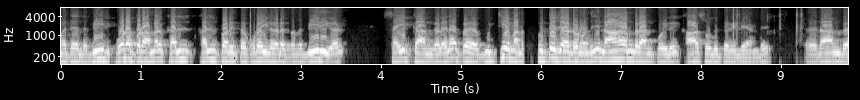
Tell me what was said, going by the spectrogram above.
மற்ற இந்த வீதி போடப்படாமல் கல் கல் பறித்த குறையில் கிடக்கிற அந்த வீதிகள் சைட்கான்கள் என இப்ப முக்கியமான குற்றச்சாட்டு ஒன்று வந்து நாகாம்பிரான் கோயிலுக்கு காசு ஒதுக்கவில்லையாண்டு. நான் இந்த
